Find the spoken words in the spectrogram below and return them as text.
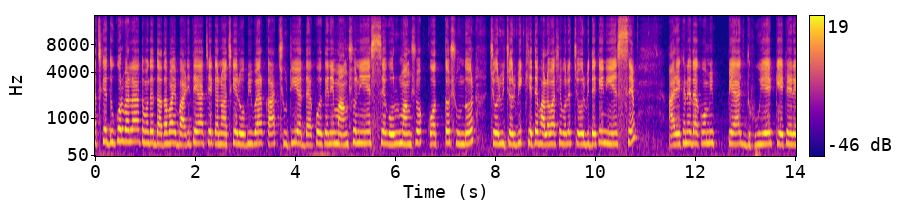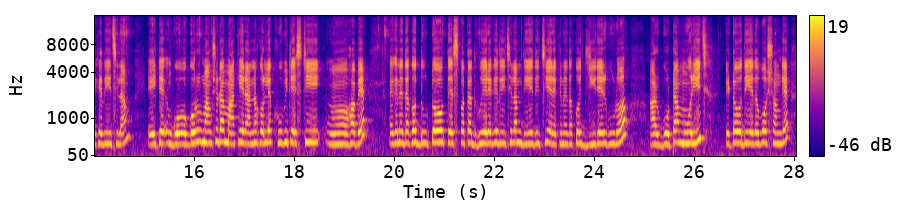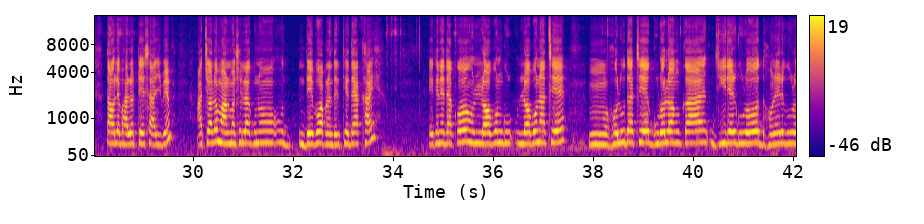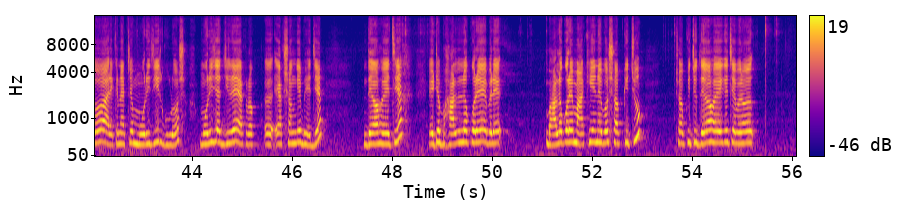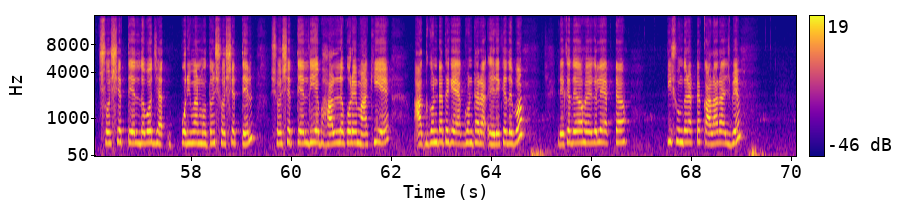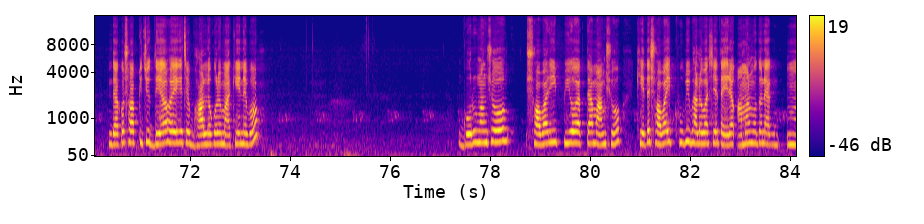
আজকে দুপুরবেলা তোমাদের দাদাভাই বাড়িতে আছে, কেন আজকে রবিবার কাজ ছুটি? আর দেখো, এখানে মাংস নিয়ে এসছে, গরুর মাংস কত সুন্দর। চর্বি চর্বি খেতে ভালোবাসে বলে চর্বি দেখে নিয়ে এসছে। আর এখানে দেখো, আমি পেঁয়াজ ধুয়ে কেটে রেখে দিয়েছিলাম। এইটা গরুর মাংসটা মাখিয়ে রান্না করলে খুবই টেস্টি হবে। এখানে দেখো, দুটো তেজপাতা ধুয়ে রেখে দিয়েছিলাম, দিয়ে দিচ্ছি। আর এখানে দেখো, জিরের গুঁড়ো আর গোটা মরিচ, এটাও দিয়ে দেবো সঙ্গে, তাহলে ভালো টেস্ট আসবে। আর চলো মাল মশলাগুলো দেবো, আপনাদেরকে দেখাই। এখানে দেখো লবণ লবণ আছে হলুদ আছে, গুঁড়ো লঙ্কা, জিরের গুঁড়ো, ধনের গুঁড়ো, আর এখানে আছে মরিচির গুঁড়ো। মরিচ আর জিরে এক একসঙ্গে ভেজে দেওয়া হয়েছে। এটা ভালো করে এবারে, ভালো করে মাখিয়ে নেব সব কিছু সব কিছু দেওয়া হয়ে গেছে, এবারে সর্ষের তেল দেবো পরিমাণ মতন সর্ষের তেল। সর্ষের তেল দিয়ে ভালো করে মাখিয়ে আধ ঘণ্টা থেকে এক ঘণ্টা রেখে দেব। রেখে দেওয়া হয়ে গেলে একটা কি সুন্দর একটা কালার আসবে। দেখো সব কিছু দেওয়া হয়ে গেছে, ভালো করে মাখিয়ে নেব। গরুর মাংস সবারই প্রিয় একটা মাংস। খেতে সবাই খুবই ভালোবাসে, তাই এরা আমার মতন এক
